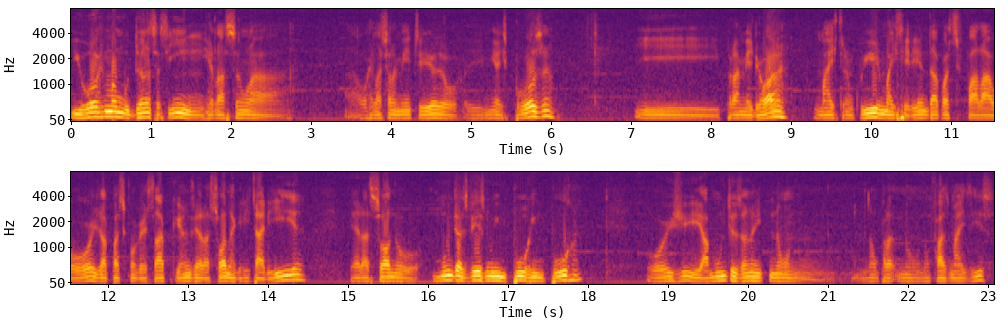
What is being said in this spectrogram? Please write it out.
e houve uma mudança assim em relação a, ao relacionamento eu e minha esposa e para melhor mais tranquilo mais sereno dá para se falar hoje dá para se conversar porque antes era só na gritaria era só no muitas vezes no empurra empurra. Hoje há muitos anos a gente não não, não, não faz mais isso.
